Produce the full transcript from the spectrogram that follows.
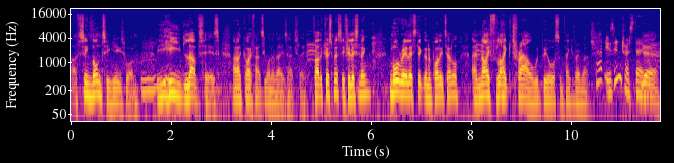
I've seen Monty use one. Mm-hmm. He, he loves his, and I quite fancy one of those actually. Father Christmas, if you're listening, more realistic than a polytunnel. A knife-like trowel would be awesome. Thank you very much. That is interesting. Yeah.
